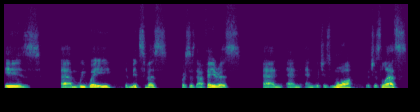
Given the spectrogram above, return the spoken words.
is um, we weigh the mitzvahs versus the averis, and and and which is more, which is less.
